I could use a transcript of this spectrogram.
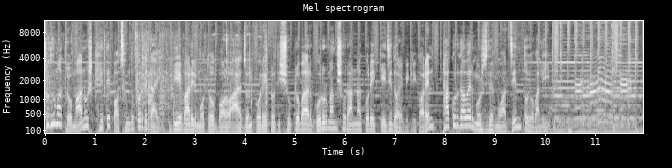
শুধুমাত্র মানুষ খেতে পছন্দ করবে তাই বিয়ে বাড়ির মতো বড় আয়োজন করে প্রতি শুক্রবার গরুর মাংস রান্না করে কেজি দরে বিক্রি করেন ঠাকুরগাঁওয়ের মসজিদের মোয়াজ্জিন তৈয়ব আলী।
